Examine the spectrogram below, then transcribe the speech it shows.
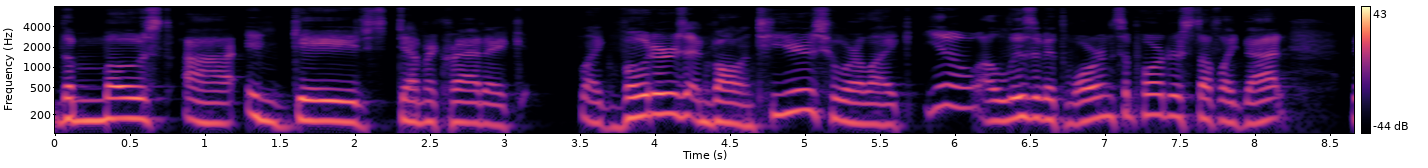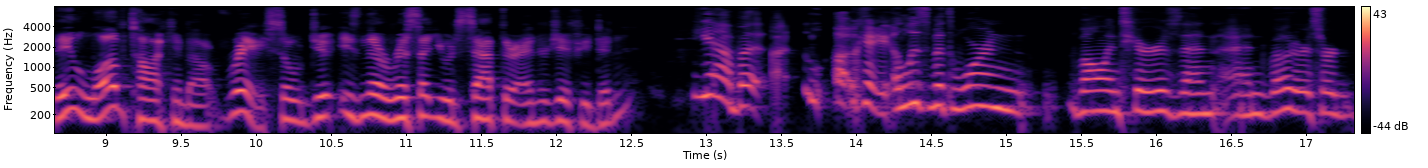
the most uh, engaged Democratic like voters and volunteers who are like, you know, Elizabeth Warren supporters, stuff like that. They love talking about race. So, do, isn't there a risk that you would sap their energy if you didn't? Yeah, but uh, okay, Elizabeth Warren volunteers and, and voters or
